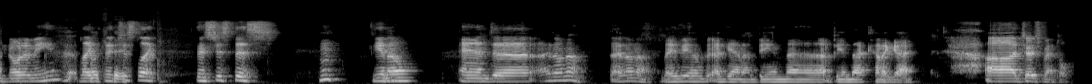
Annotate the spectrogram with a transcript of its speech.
You know what I mean? Like okay. they're just like there's just this, hmm, you know, and uh, I don't know. I don't know. Maybe I'm, again I'm being uh, being that kind of guy. Uh, judgmental.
